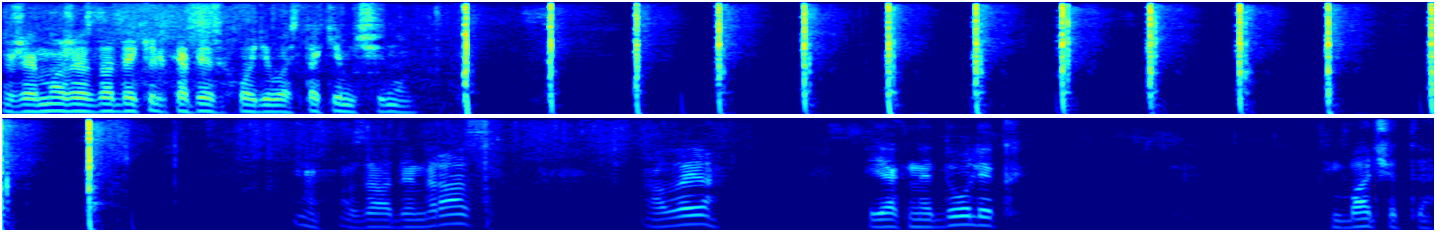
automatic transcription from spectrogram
Вже може за декілька підходів ось таким чином. М, За один раз. Але як недолік, бачите?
